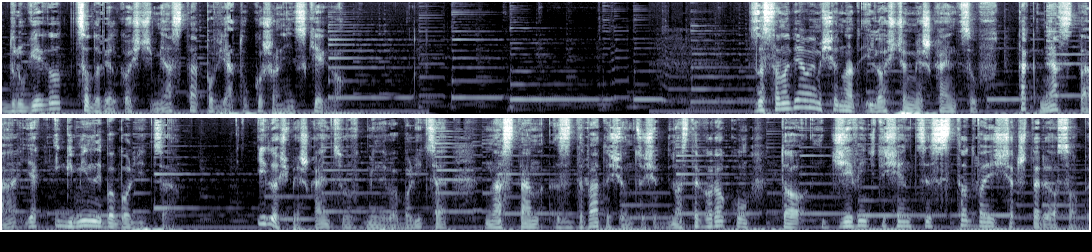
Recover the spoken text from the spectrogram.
drugiego co do wielkości miasta powiatu koszalińskiego. Zastanawiałem się nad ilością mieszkańców tak miasta, jak i gminy Bobolice. Ilość mieszkańców gminy Bobolice na stan z 2017 roku to 9124 osoby.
